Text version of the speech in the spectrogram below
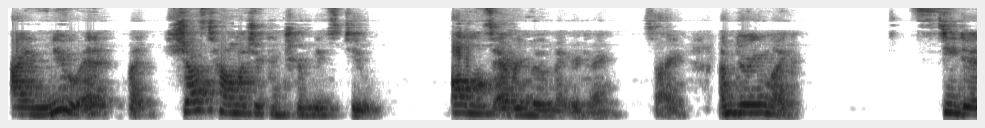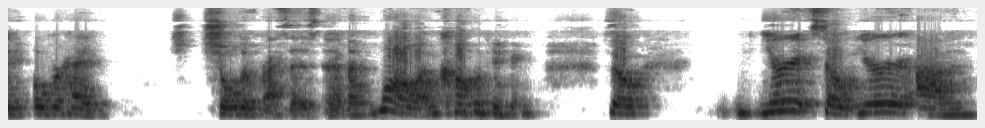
I knew it, but just how much it contributes to almost every movement you're doing. Sorry. I'm doing like seated overhead shoulder presses and it's like, whoa, I'm coning. So your so your um,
